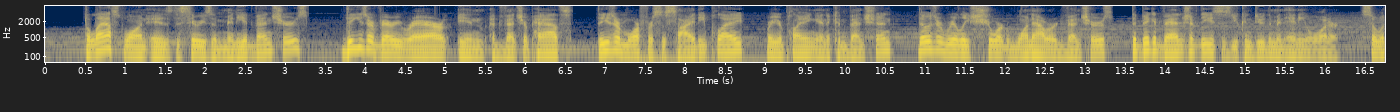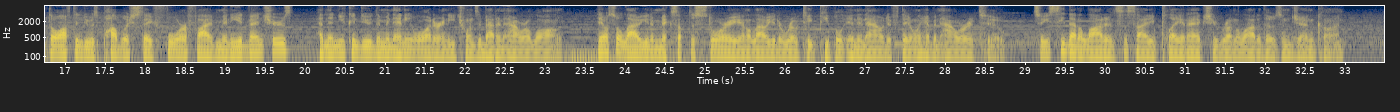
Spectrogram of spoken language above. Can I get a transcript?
The last one is the series of mini adventures. These are very rare in adventure paths. These are more for society play, where you're playing in a convention. Those are really short one hour adventures the big advantage of these is you can do them in any order. So what they'll often do is publish, say, four or five mini adventures, and then you can do them in any order, and each one's about an hour long. They also allow you to mix up the story and allow you to rotate people in and out if they only have an hour or two. So you see that a lot in Society Play, and I actually run a lot of those in Gen Con.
